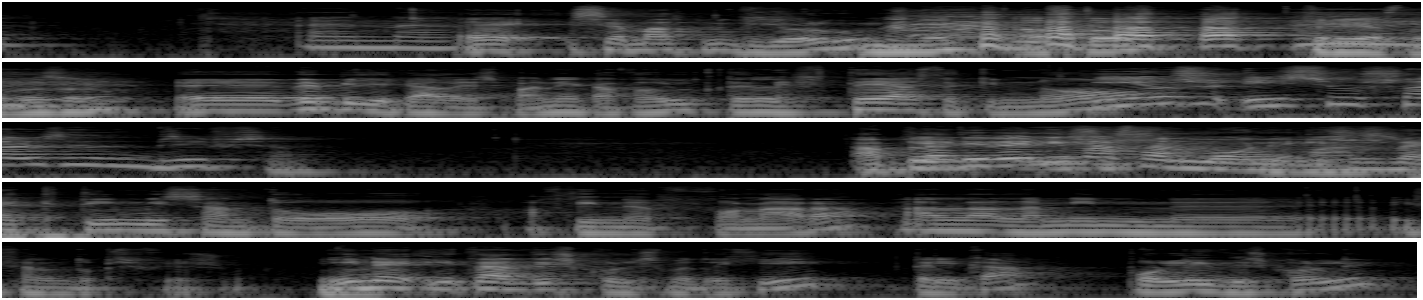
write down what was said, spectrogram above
Ε, ναι. Ε, σε εμάς πριν του Γιώργου. ναι, αυτό. 3 στα 4. Ε, δεν πήγε καλά η Ισπανία καθόλου. Τελευταία στο κοινό. Ή όσου- Ή σε όσου άρεσε δεν την ψήφισαν. Γιατί δεν ίσως- ήμασταν μόνοι ίσως μας. να εκτίμησαν το «Ω, αυτή είναι φωνάρα, αλλά να μην ε, ήθελαν να το ψηφίσουν. Ναι. Είναι, ήταν δύσκολη συμμετοχή τελικά. Πολύ δύσκολη.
